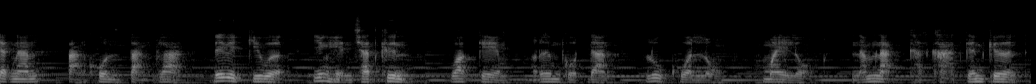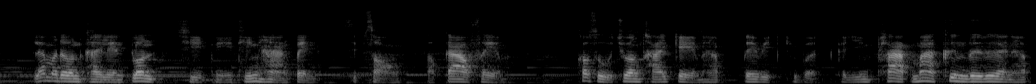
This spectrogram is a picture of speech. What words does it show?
จากนั้นต่างคนต่างพลาด เดวิดกิเบิร์ตยิ่งเห็นชัดขึ้นว่าเกมเริ่มกดดัน ลูกควรลง ไม่ลง น้ำหนักขาดขาดเกินเกินๆและมาโดนไคเลนปล้น ฉีกหนีทิ้งห่างเป็น 12 ต่อ 9 เฟรม เข้าสู่ช่วงท้ายเกมนะครับ เดวิดกิลเบิร์ตก็ยิ่งพลาดมากขึ้นเรื่อยๆนะครับ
